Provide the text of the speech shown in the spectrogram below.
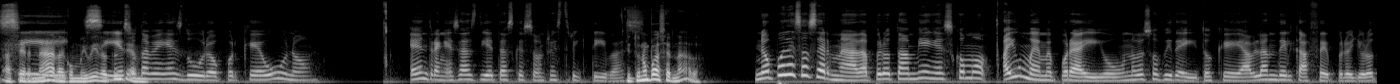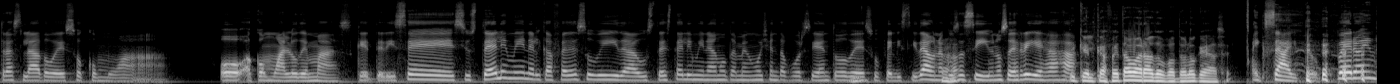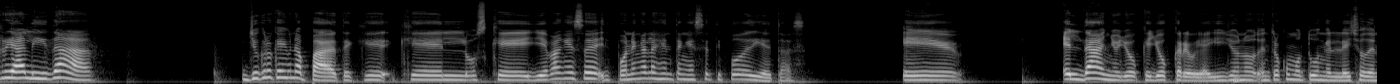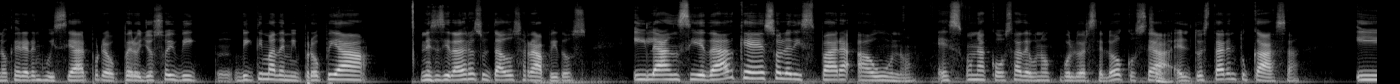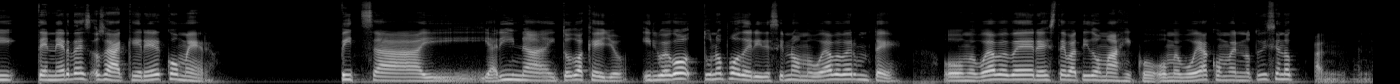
hacer Sí, nada con mi vida. Sí, ¿tú eso también es duro porque uno entra en esas dietas que son restrictivas. Y tú no puedes hacer nada. No puedes hacer nada, pero también es como, hay un meme por ahí o uno de esos videitos que hablan del café, pero yo lo traslado eso como a o como a lo demás, que te dice, si usted elimina el café de su vida, usted está eliminando también un 80% de su felicidad, una Ajá. cosa así, uno se ríe, jaja. Y que el café está barato para todo lo que hace. Exacto. Pero en realidad, yo creo que hay una parte que, que los que llevan ese, ponen a la gente en ese tipo de dietas, eh, el daño yo, que yo creo, y ahí yo no entro como tú en el hecho de no querer enjuiciar, pero, pero yo soy víc- víctima de mi propia necesidad de resultados rápidos. Y la ansiedad que eso le dispara a uno es una cosa de uno volverse loco. O sea, Sí. el tú estar en tu casa y tener, des- o sea, querer comer pizza y, y harina y todo aquello, y luego tú no poder y decir, no, me voy a beber un té, o me voy a beber este batido mágico, o me voy a comer, no estoy diciendo,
